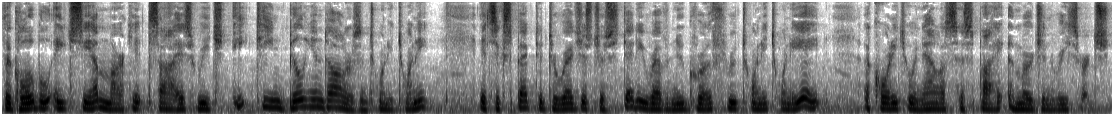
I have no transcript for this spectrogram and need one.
The global HCM market size reached $18 billion in 2020. It's expected to register steady revenue growth through 2028, according to analysis by Emergen Research.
